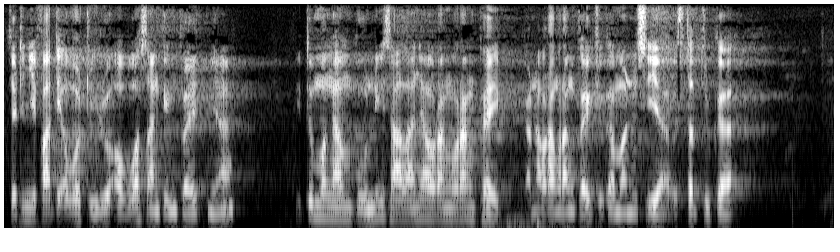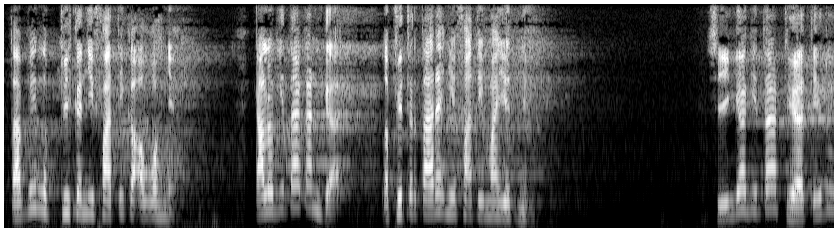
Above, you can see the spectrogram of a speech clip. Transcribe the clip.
Jadi nyifati Allah dulu, Allah saking baiknya, itu mengampuni salahnya orang-orang baik. Karena orang-orang baik juga manusia, Ustadz juga. Tapi lebih ke nyifati ke Allahnya. Kalau kita kan enggak, lebih tertarik nyifati mayatnya. Sehingga kita di hati itu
